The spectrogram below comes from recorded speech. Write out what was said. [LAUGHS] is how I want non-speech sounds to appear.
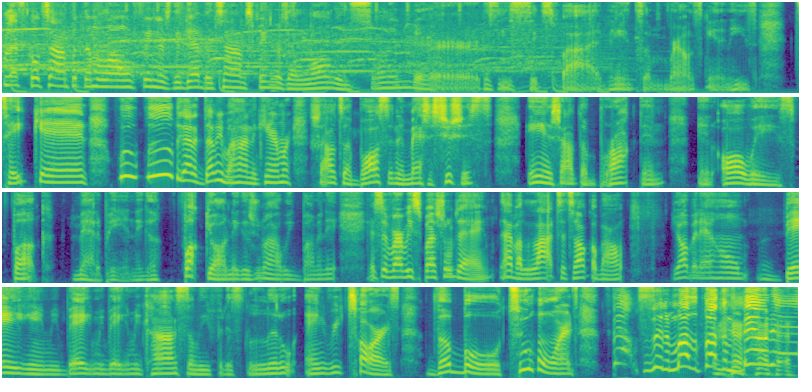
Let's go, Tom. Put them long fingers together. Tom's fingers are long and slender because he's six five, handsome, brown skin, and he's taken. Woo woo. We got a dummy behind the camera. Shout out to Boston and Massachusetts, and shout out to Brockton, and always fuck Mattapan, nigga. Fuck y'all niggas. You know how we bumming it. It's a very special day. I have a lot to talk about. Y'all been at home begging me, begging me, begging me constantly for this little angry Taurus, the bull, two horns. Phelps is in the motherfucking [LAUGHS] building.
